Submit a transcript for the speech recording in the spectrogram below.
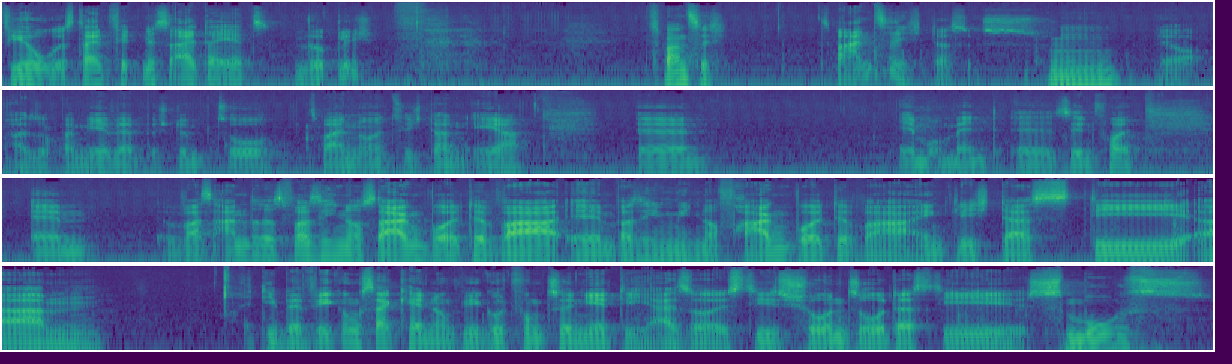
wie hoch ist dein Fitnessalter jetzt? Wirklich? 20. 20, das ist. Mhm. Ja, also bei mir wäre bestimmt so 92 dann eher äh, im Moment äh, sinnvoll. Ähm, was anderes, was ich noch sagen wollte, war, äh, was ich mich noch fragen wollte, war eigentlich, dass die, ähm, die Bewegungserkennung, wie gut funktioniert die? Also ist die schon so, dass die smooth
